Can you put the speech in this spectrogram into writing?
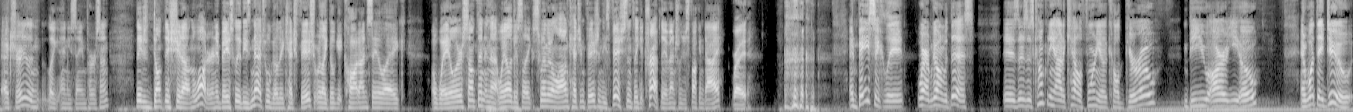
extra, like any sane person, they just dump this shit out in the water, and it basically these nets will go, they catch fish, or like they'll get caught on, say, like a whale or something, and that whale just like swimming along catching fish, and these fish, since they get trapped, they eventually just fucking die. Right. And basically, where I'm going with this is there's this company out of California called Bureo, B U R E O. And what they do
